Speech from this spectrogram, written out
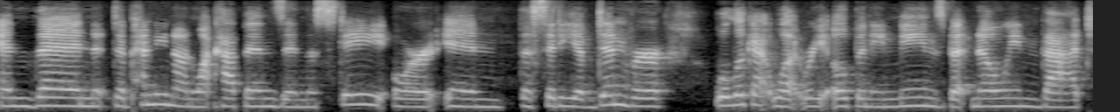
And then, depending on what happens in the state or in the city of Denver, we'll look at what reopening means. But knowing that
